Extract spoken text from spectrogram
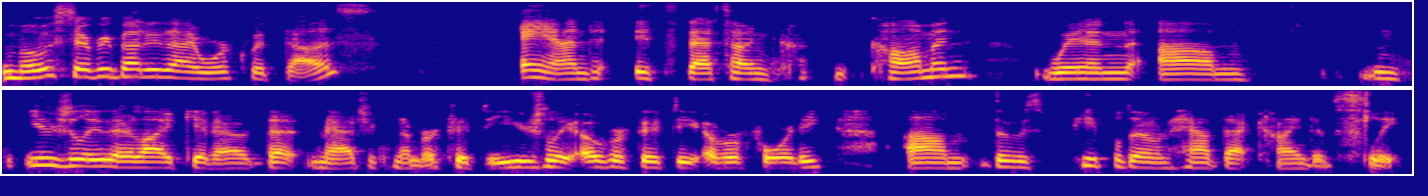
most everybody that I work with does. And it's that's uncommon when um, usually they're like, you know, that magic number 50, usually over 50, over 40. Um, those people don't have that kind of sleep.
